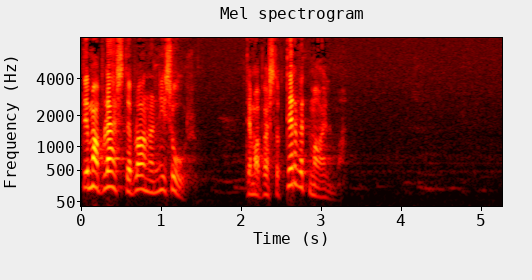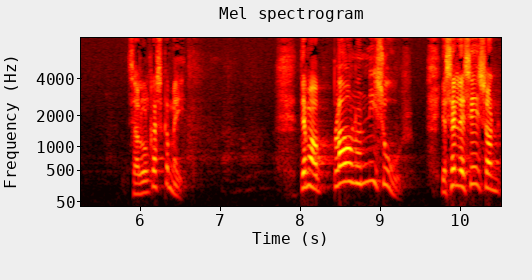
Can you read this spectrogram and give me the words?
tema päästeplaan on nii suur, tema päästab tervet maailma. sealhulgas ka meid. tema plaan on nii suur ja selle sees on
